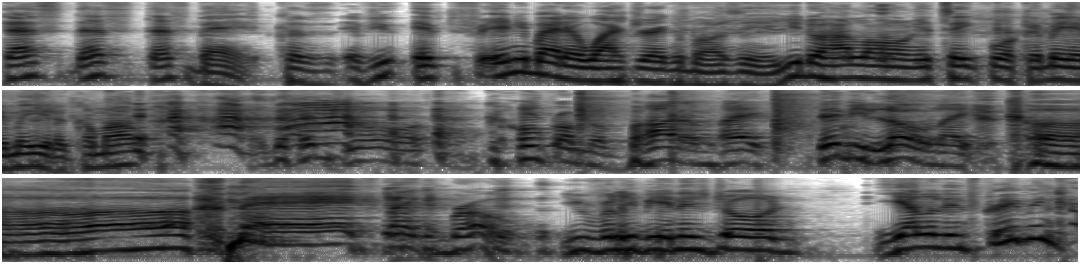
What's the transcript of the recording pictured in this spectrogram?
that's that's that's bad. Because if you if for anybody that watched Dragon Ball Z, you know how long it take for Kamehameha to come out. that jaw come from the bottom, like they be low, like man, like bro, you really be in this jaw yelling and screaming.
